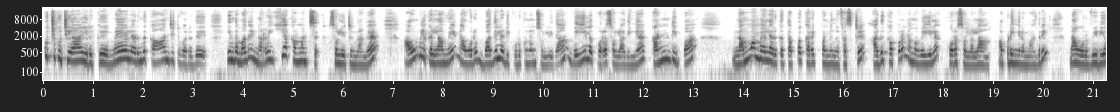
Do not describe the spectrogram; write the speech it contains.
குச்சி குச்சியா இருக்கு மேல இருந்து காஞ்சிட்டு வருது. இந்த மாதிரி நிறைய கமெண்ட்ஸ் சொல்லிட்டு இருந்தாங்க. அவங்களுக்கு எல்லாமே நான் ஒரு பதிலடி கொடுக்கணும்னு சொல்லி தான் வெயில குறை சொல்லாதீங்க. கண்டிப்பாக நம்ம மேலே இருக்க தப்பை கரெக்ட் பண்ணுங்க ஃபஸ்ட்டு அதுக்கப்புறம் நம்ம வெயில குறை சொல்லலாம் அப்படிங்கிற மாதிரி நான் ஒரு வீடியோ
